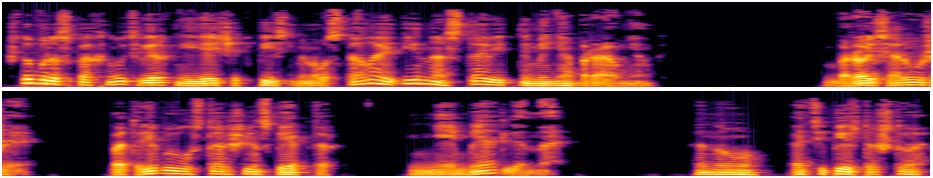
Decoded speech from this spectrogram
чтобы распахнуть верхний ящик письменного стола и наставить на меня Браунинг. «Брось оружие!» Потребовал старший инспектор. Немедленно. Ну, а теперь-то что?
